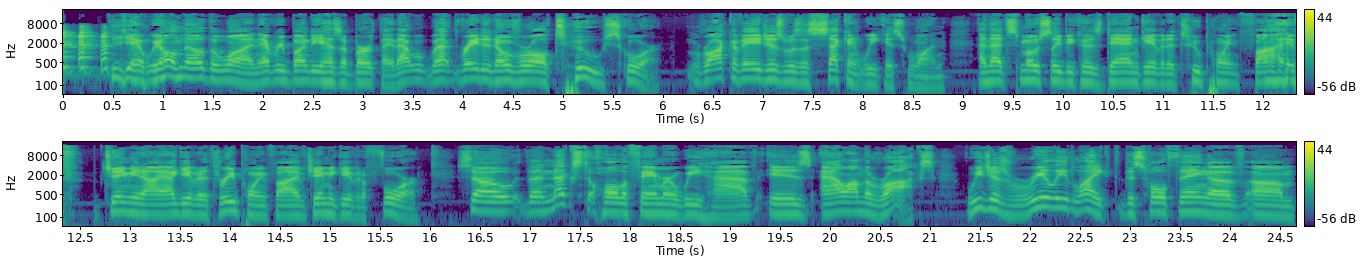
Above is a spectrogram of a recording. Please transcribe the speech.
yeah, we all know the one. Every Bundy has a birthday. That that rated overall two score. Rock of Ages was a second weakest one, and that's mostly because Dan gave it a 2.5 Jamie and I, I gave it a 3.5. Jamie gave it a 4. So the next Hall of Famer we have is Al on the Rocks. We just really liked this whole thing of um,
